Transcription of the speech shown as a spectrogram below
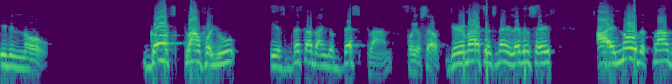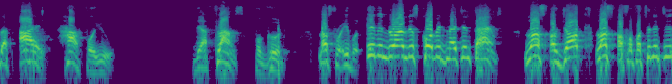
even know. God's plan for you is better than your best plan for yourself. Jeremiah 29 11 says, I know the plans that I have for you. They are plans for good, not for evil. Even during this COVID 19 times, loss of job, loss of opportunity,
